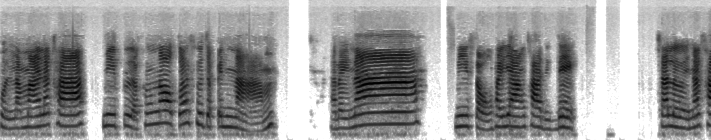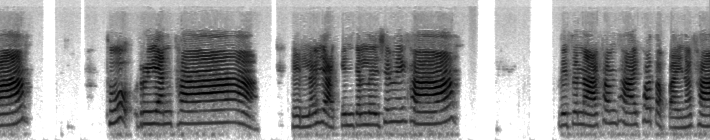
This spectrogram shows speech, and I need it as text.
ผลไม้นะคะ มีเปลือกข้างนอกก็คือจะเป็นหนาม อะไรนะ มีสองพยางค์ค่ะเด็กๆ เฉลยนะคะ ทุเรียนค่ะ เห็นแล้วอยากกินกันเลยใช่ไหมคะปริศนาคำทายข้อต่อไปนะคะ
